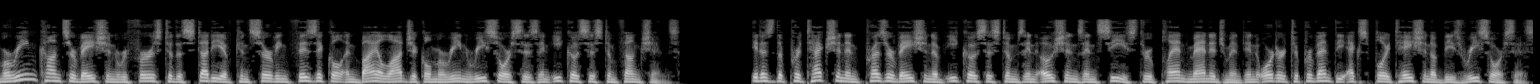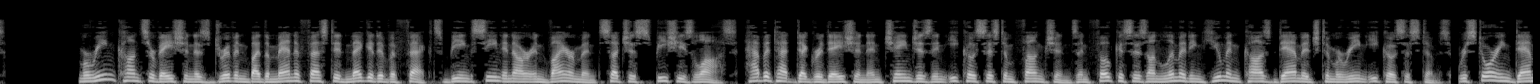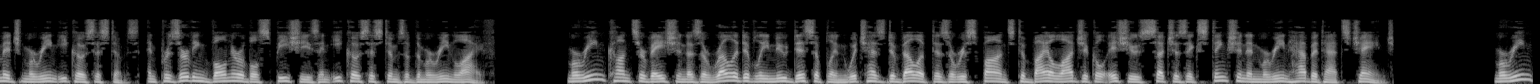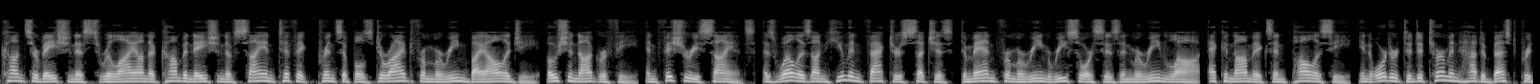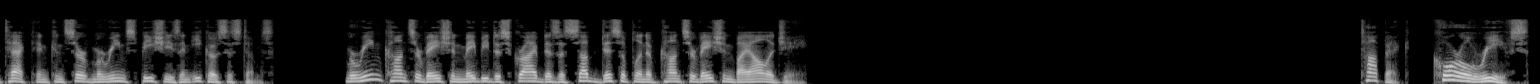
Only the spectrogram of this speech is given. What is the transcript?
Marine conservation refers to the study of conserving physical and biological marine resources and ecosystem functions. It is the protection and preservation of ecosystems in oceans and seas through planned management in order to prevent the exploitation of these resources. Marine conservation is driven by the manifested negative effects being seen in our environment such as species loss, habitat degradation and changes in ecosystem functions and focuses on limiting human-caused damage to marine ecosystems, restoring damaged marine ecosystems, and preserving vulnerable species and ecosystems of the marine life. Marine conservation is a relatively new discipline which has developed as a response to biological issues such as extinction and marine habitats change. Marine conservationists rely on a combination of scientific principles derived from marine biology, oceanography, and fisheries science, as well as on human factors such as, demand for marine resources and marine law, economics and policy, in order to determine how to best protect and conserve marine species and ecosystems. Marine conservation may be described as a sub-discipline of conservation biology. Coral reefs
